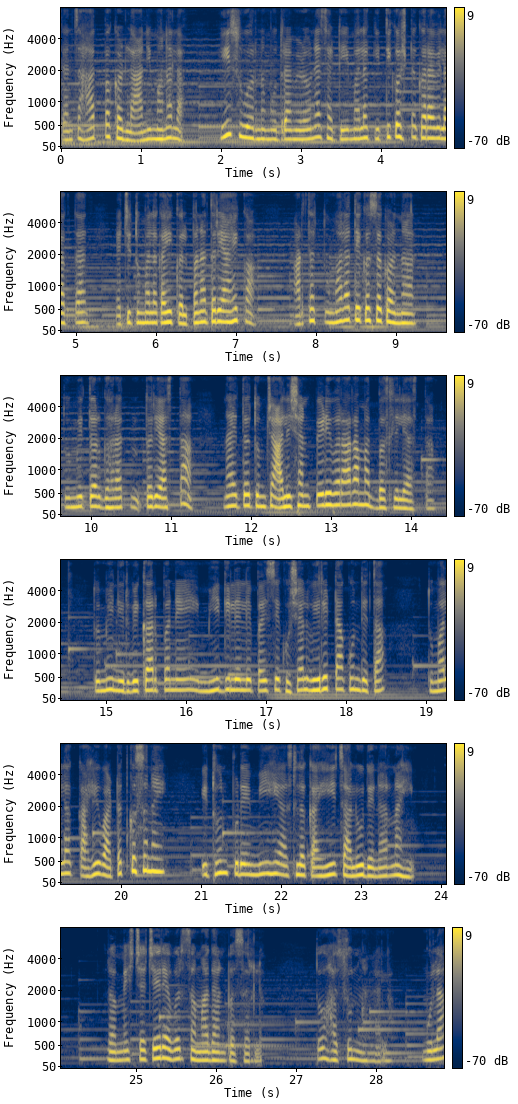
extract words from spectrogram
त्यांचा हात पकडला आणि म्हणाला ही सुवर्ण मुद्रा मिळवण्यासाठी मला किती कष्ट करावे लागतात? याची तुम्हाला काही कल्पना तरी आहे का? अर्थात तुम्हाला ते कसं कळणार? तुम्ही तर घरात तरी असता नाहीतर तुमच्या आलिशान पेढीवर आरामात बसलेले असता. तुम्ही निर्विकारपणे मी दिलेले पैसे खुशाल विहिरीत टाकून देता. तुम्हाला काही वाटत कसं नाही? इथून पुढे मी हे असलं काहीही चालू देणार नाही. रमेशच्या चेहऱ्यावर समाधान पसरलं. तो हसून म्हणाला मुला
